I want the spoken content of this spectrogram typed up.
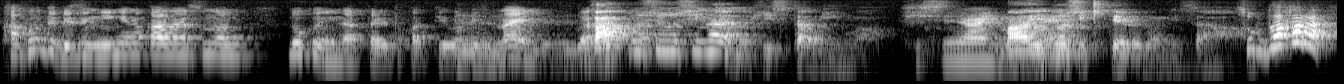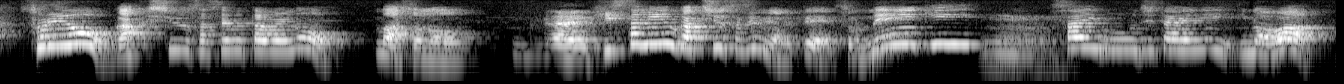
花粉って別に人間の体にそんな毒になったりとかっていうわけじゃないんで、うん。学習しないの？ヒスタミンは。しないんだね。毎年来てるのにさ。そうだからそれを学習させるためのまあそのえーヒスタミンを学習させるんじゃなくてその免疫うん。細胞自体に今は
